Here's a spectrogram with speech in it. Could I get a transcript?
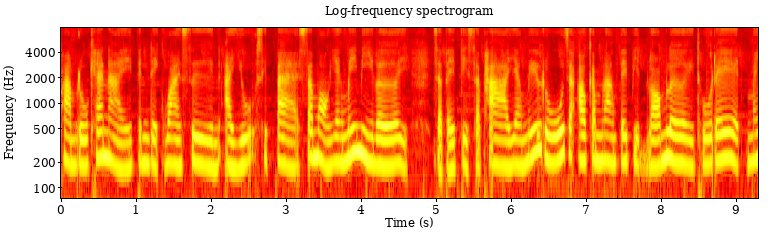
ความรู้แค่ไหน เป็นเด็กวานซืน อายุ 18 สมองยังไม่มีเลย จะไปปิดสภายังไม่รู้จะเอากำลังไปปิดล้อมเลย ทุเรศ ไม่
